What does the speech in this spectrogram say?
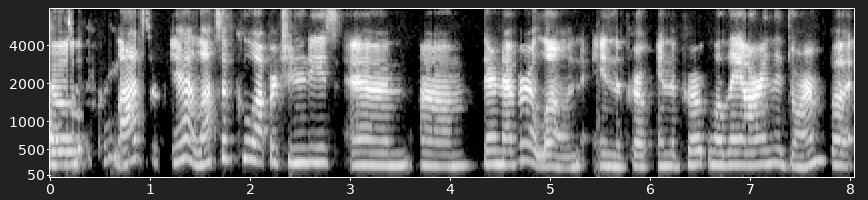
so really lots of yeah, lots of cool opportunities, and um, they're never alone in the pro in the pro. Well, they are in the dorm, but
